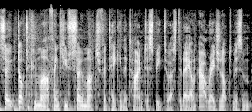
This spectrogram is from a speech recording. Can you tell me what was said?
So, Dr. Kumar, thank you so much for taking the time to speak to us today on Outrage and Optimism.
